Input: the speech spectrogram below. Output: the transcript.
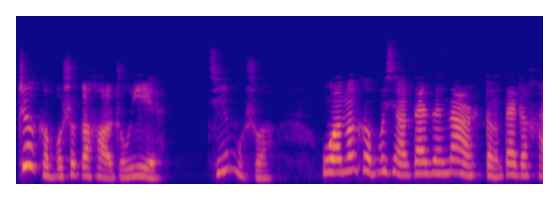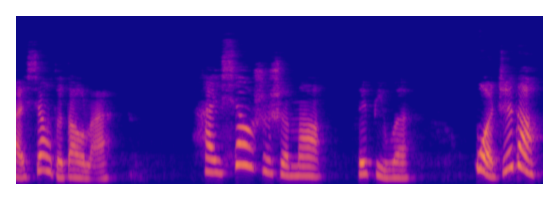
这可不是个好主意。吉姆说：“我们可不想待在那儿等待着海啸的到来。”海啸是什么？菲比问。我知道，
